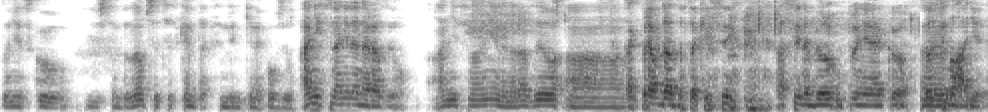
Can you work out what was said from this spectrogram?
V Doněcku, když jsem byl před Českem, tak jsem dýmky nekouřil. Ani si na ně nenarazil. Ani jsem na ně nenarazil a... Tak pravda, to taky si asi nebylo úplně jako, byl Eh, mládě.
